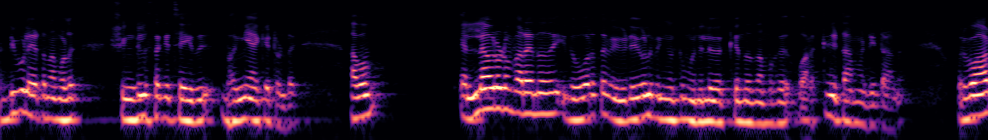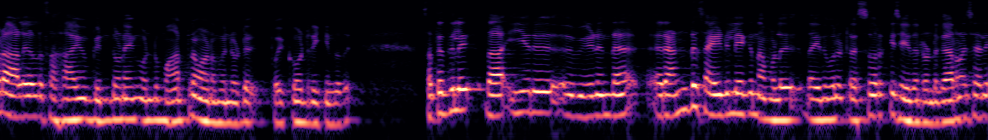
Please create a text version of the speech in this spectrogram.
അടിപൊളിയായിട്ട് നമ്മൾ ഷിംഗിൾസൊക്കെ ചെയ്ത് ഭംഗിയാക്കിയിട്ടുണ്ട്. അപ്പം എല്ലാവരോടും പറയുന്നത് ഇതുപോലത്തെ വീഡിയോകൾ നിങ്ങൾക്ക് മുന്നിൽ വെക്കുന്നത് നമുക്ക് വർക്ക് കിട്ടാൻ വേണ്ടിയിട്ടാണ്. ഒരുപാട് ആളുകളുടെ സഹായവും പിന്തുണയും കൊണ്ട് മാത്രമാണ് മുന്നോട്ട് പോയിക്കൊണ്ടിരിക്കുന്നത്. സത്യത്തിൽ ദാ ഈ ഒരു വീടിന്റെ രണ്ട് സൈഡിലേക്ക് നമ്മൾ ദാ ഇതുപോലെ ഡ്രസ് വർക്ക് ചെയ്തിട്ടുണ്ട്. കാരണം വെച്ചാൽ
